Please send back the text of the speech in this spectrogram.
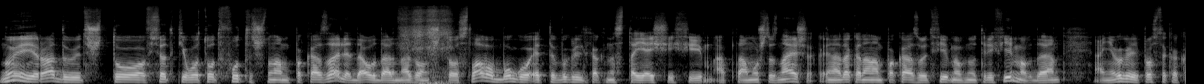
Ну и радует, что все-таки вот тот футаж, что нам показали, да, удар ножом, что, слава богу, это выглядит как настоящий фильм. А потому что, знаешь, иногда, когда нам показывают фильмы внутри фильмов, да, они выглядят просто как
